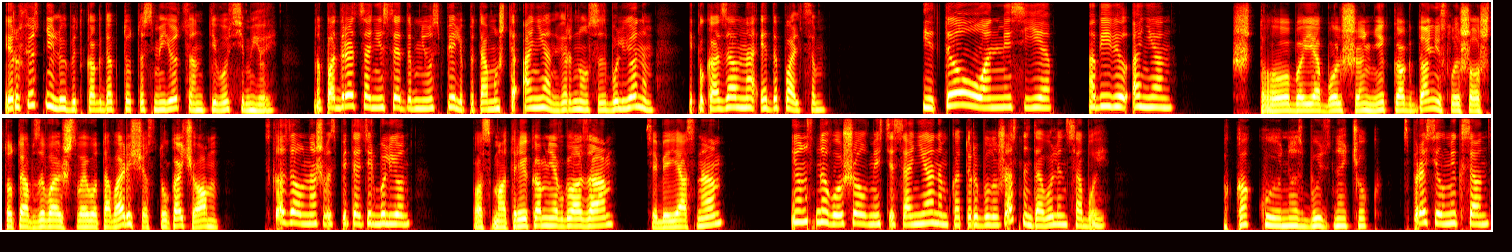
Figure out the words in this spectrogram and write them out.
и Руфюс не любит, когда кто-то смеется над его семьей. Но подраться они с Эдом не успели, потому что Аньян вернулся с бульоном и показал на Эда пальцем. «Это он, месье», — объявил Аньян. «Чтобы я больше никогда не слышал, что ты обзываешь своего товарища стукачом», — сказал наш воспитатель Бульон. «Посмотри ко мне в глаза. Тебе ясно?» И он снова ушел вместе с Аньяном, который был ужасно доволен собой. «А какой у нас будет значок?» — спросил Миксан.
